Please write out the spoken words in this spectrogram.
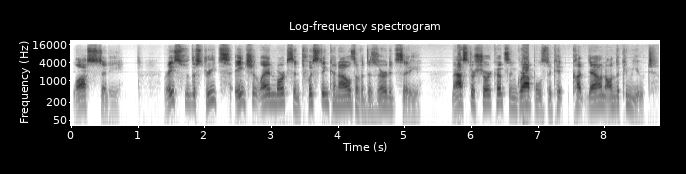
Lost City. Race through the streets, ancient landmarks, and twisting canals of a deserted city. Master shortcuts and grapples to cut down on the commute.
